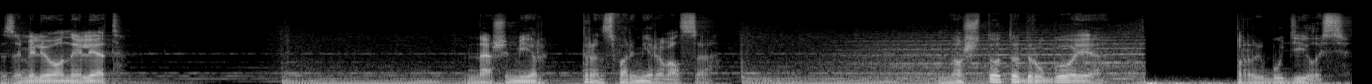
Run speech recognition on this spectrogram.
За миллионы лет наш мир трансформировался. Но что-то другое пробудилось.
